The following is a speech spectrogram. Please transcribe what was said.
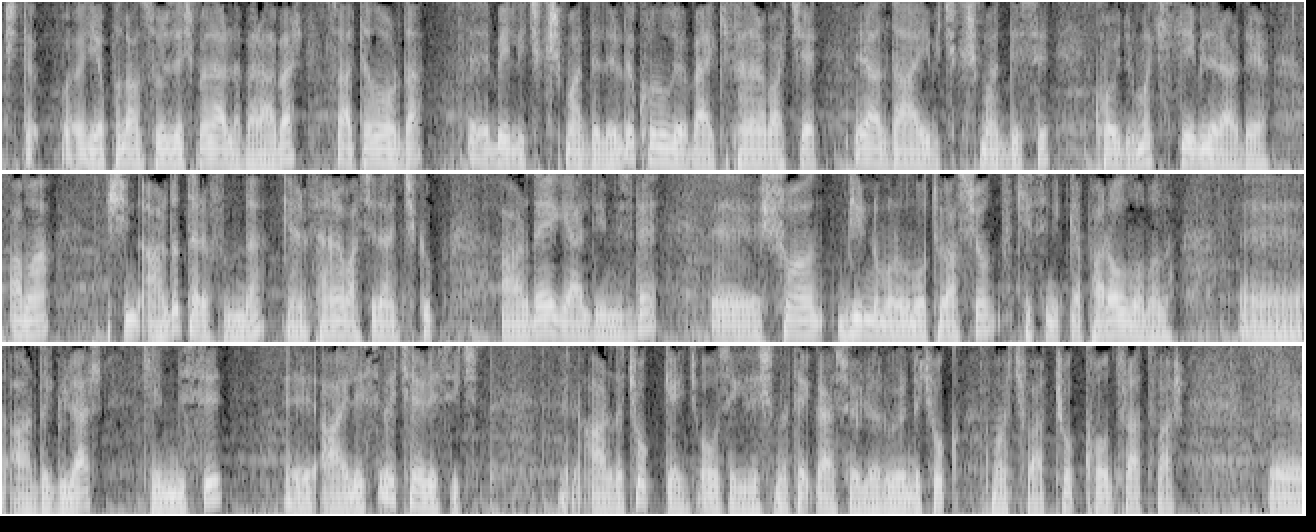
işte yapılan sözleşmelerle beraber zaten orada belli çıkış maddeleri de konuluyor. Belki Fenerbahçe biraz daha iyi bir çıkış maddesi koydurmak isteyebilir Arda'ya. Ama işin Arda tarafında yani Fenerbahçe'den çıkıp Arda'ya geldiğimizde e, şu an bir numaralı motivasyon kesinlikle para olmamalı. E, Arda Güler kendisi, e, ailesi ve çevresi için. Yani Arda çok genç 18 yaşında tekrar söylüyorum önünde çok maç var çok kontrat var. E,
